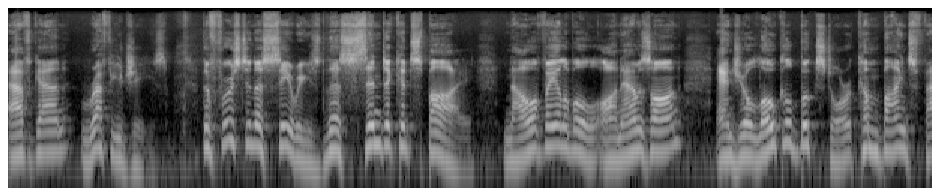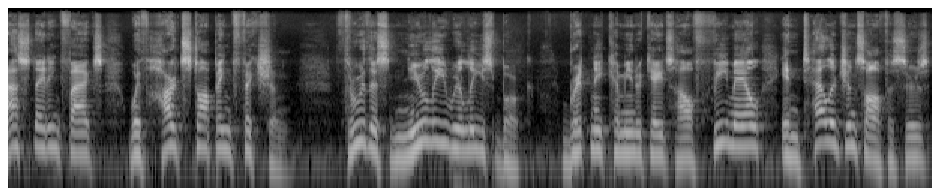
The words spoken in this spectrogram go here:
Afghan refugees. The first in a series, The Syndicate Spy, now available on Amazon and your local bookstore, combines fascinating facts with heart stopping fiction. Through this newly released book, Brittany communicates how female intelligence officers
